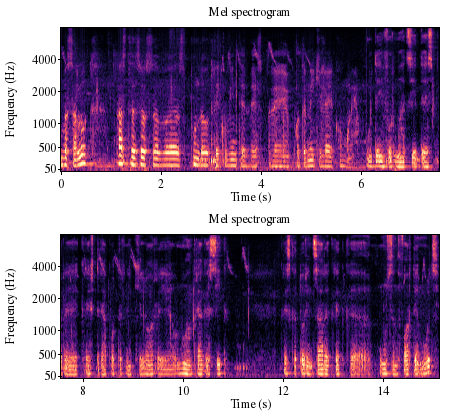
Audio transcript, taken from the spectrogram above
Vă salut! Astăzi o să vă spun două, trei cuvinte despre potârnichile comune. Multe informații despre creșterea potârnichilor eu nu am prea găsit. Crescători în țară cred că nu sunt foarte mulți,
